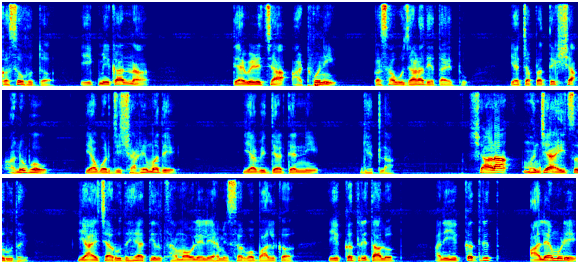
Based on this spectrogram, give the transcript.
कसं होतं? एकमेकांना त्यावेळेच्या आठवणी कसा उजाळा देता येतो? याचा प्रत्यक्ष अनुभव या वर्जी शाळेमध्ये या विद्यार्थ्यांनी घेतला. शाळा म्हणजे आईचं हृदय. या आईच्या हृदयातील थांबवलेले आम्ही सर्व बालकं एकत्रित आलोत आणि एकत्रित आल्यामुळे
